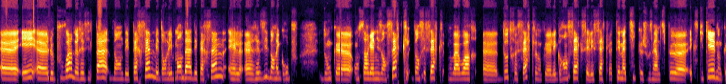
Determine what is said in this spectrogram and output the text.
et le pouvoir ne réside pas dans des personnes, mais dans les mandats des personnes. Elle, réside dans les groupes. Donc, on s'organise en cercles. Dans ces cercles, on va avoir d'autres cercles. Donc, les grands cercles, c'est les cercles thématiques que je vous ai un petit peu expliqués. Donc,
